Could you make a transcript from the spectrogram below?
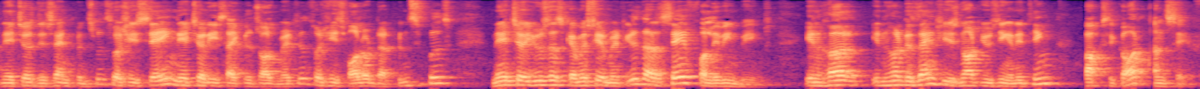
nature's design principles? So she's saying nature recycles all materials. So she's followed that principles. Nature uses chemistry and materials that are safe for living beings. in her in her design she is not using anything toxic or unsafe.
